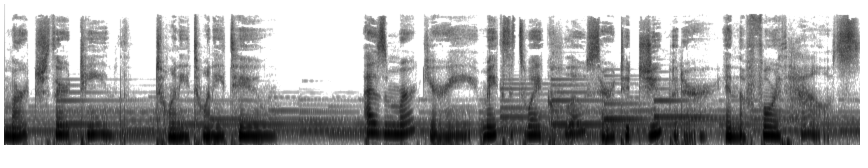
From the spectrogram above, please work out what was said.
March 13th, 2022. As Mercury makes its way closer to Jupiter in the fourth house,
